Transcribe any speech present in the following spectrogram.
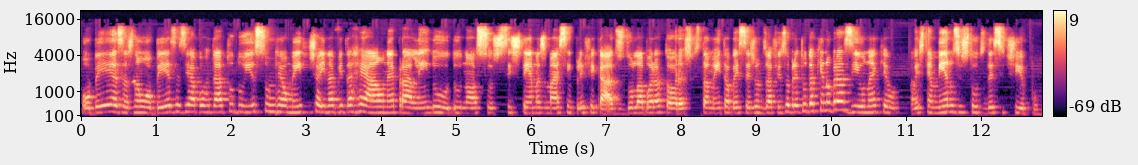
obesas, não obesas, e abordar tudo isso realmente aí na vida real, né, para além dos do nossos sistemas mais simplificados do laboratório. Acho que também talvez seja um desafio, sobretudo aqui no Brasil, né, que eu, talvez tenha menos estudos desse tipo,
